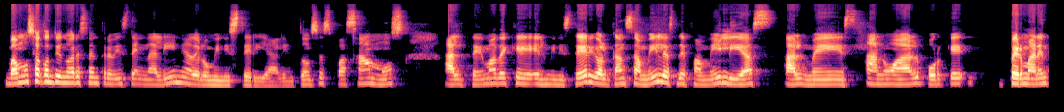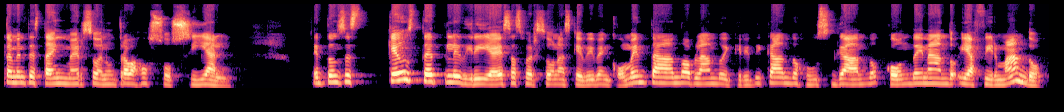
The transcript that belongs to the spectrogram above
Vamos a continuar esta entrevista en la línea de lo ministerial. Entonces pasamos al tema de que el ministerio alcanza miles de familias al mes, anual, porque permanentemente está inmerso en un trabajo social. Entonces, ¿qué usted le diría a esas personas que viven comentando, hablando y criticando, juzgando, condenando y afirmando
